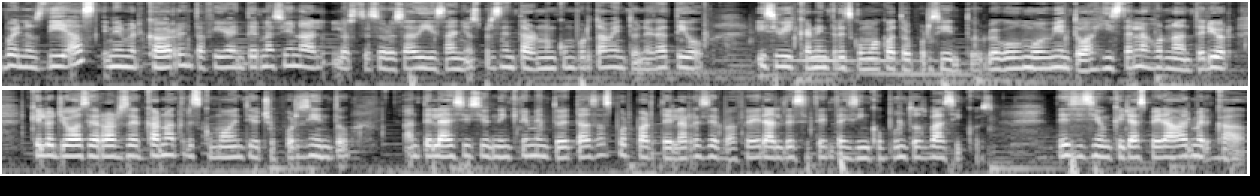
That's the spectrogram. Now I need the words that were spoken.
Buenos días. En el mercado de renta fija internacional, los tesoros a 10 años presentaron un comportamiento negativo y se ubican en 3,4%, luego un movimiento bajista en la jornada anterior que lo llevó a cerrar cercano a 3,28% ante la decisión de incremento de tasas por parte de la Reserva Federal de 75 puntos básicos, decisión que ya esperaba el mercado.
